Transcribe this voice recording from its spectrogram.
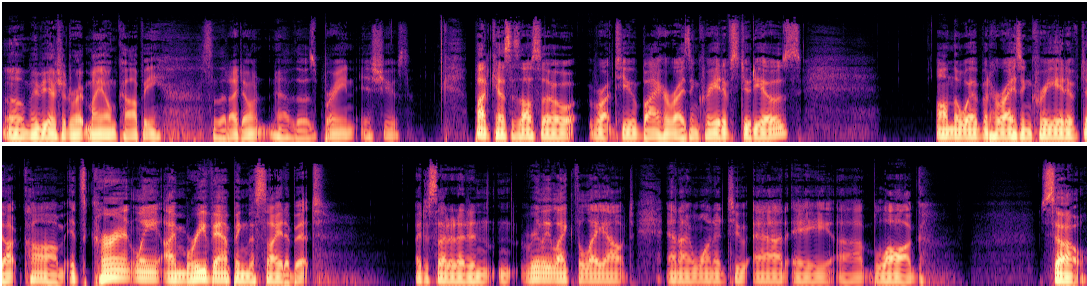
oh, maybe I should write my own copy so that I don't have those brain issues. Podcast is also brought to you by Horizon Creative Studios on the web at horizoncreative.com. It's currently, I'm revamping the site a bit. I decided I didn't really like the layout and I wanted to add a uh, blog. So,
